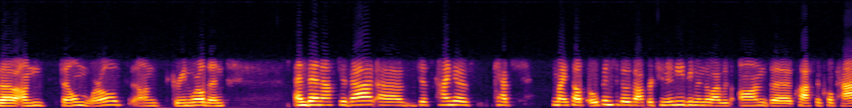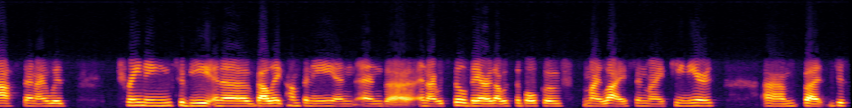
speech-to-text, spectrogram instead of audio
the on film world on screen world and and then after that uh just kind of kept myself open to those opportunities, even though I was on the classical path and I was training to be in a ballet company, and and uh, and I was still there. That was the bulk of my life in my teen years. Um, but just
